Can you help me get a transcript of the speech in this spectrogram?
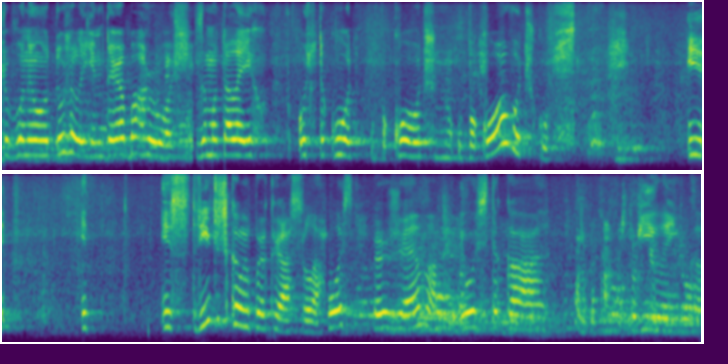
Щоб вони одужали, їм треба гроші. Замотала їх в ось таку от упаковочну упаковочку і, і, і стрічечками прикрасила. Ось рожева і ось така біленька.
